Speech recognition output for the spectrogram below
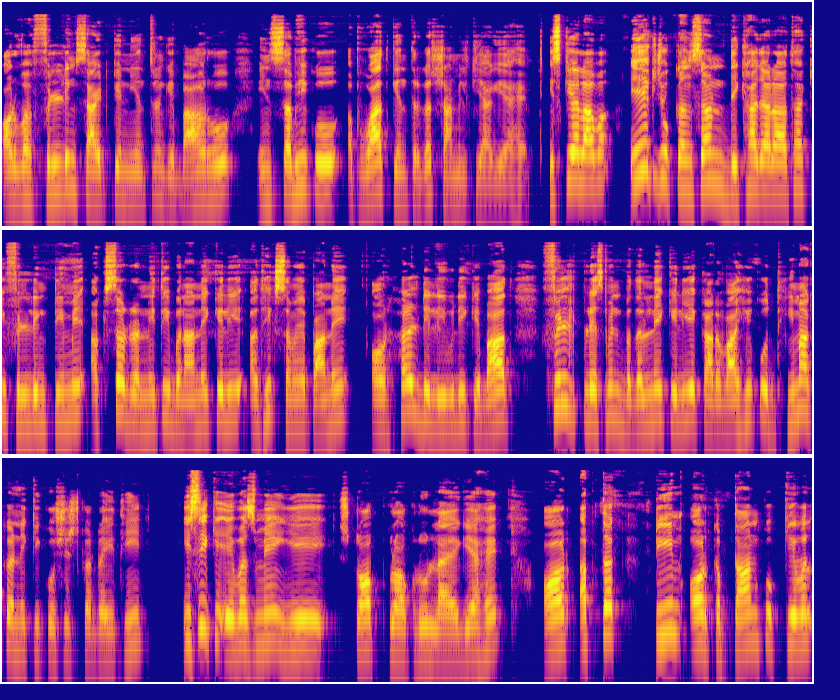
और वह फील्डिंग साइट के नियंत्रण के बाहर हो, इन सभी को अपवाद के अंतर्गत शामिल किया गया है। इसके अलावा, एक जो कंसर्न देखा जा रहा था कि फील्डिंग टीमें अक्सर रणनीति बनाने के लिए अधिक समय पाने और हर डिलीवरी के बाद फ़ील्ड प्लेसमेंट बदलने के लिए कार्यवाही को धीमा करने की कोशिश कर रही थी, इसी के एवज में ये स्टॉप क्लॉक रूल लाया गया है और अब तक टीम और कप्तान को केवल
